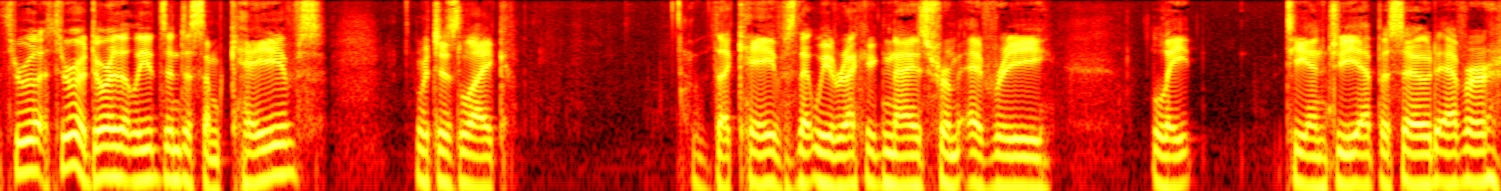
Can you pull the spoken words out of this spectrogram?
through through a door that leads into some caves, which is like the caves that we recognize from every late TNG episode ever.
